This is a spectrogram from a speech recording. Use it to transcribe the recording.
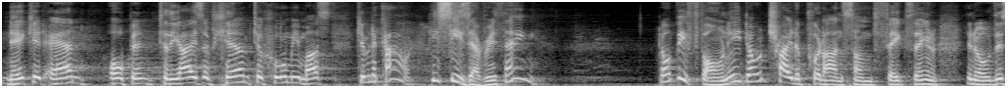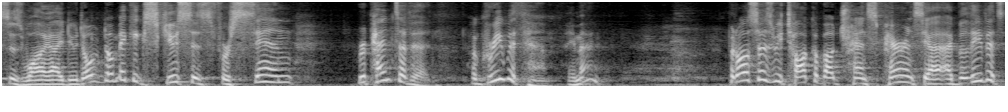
Naked and open to the eyes of him to whom he must give an account. He sees everything. Don't be phony. Don't try to put on some fake thing. And, You know, this is why I do. Don't, don't make excuses for sin. Repent of it. Agree with him. Amen. But also, as we talk about transparency, I, I believe it's,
